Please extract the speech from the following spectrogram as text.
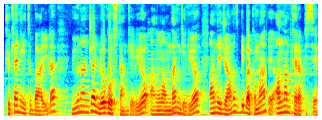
köken itibarıyla Yunanca logostan geliyor, anlamdan geliyor. Anlayacağımız bir bakıma e, anlam terapisi.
